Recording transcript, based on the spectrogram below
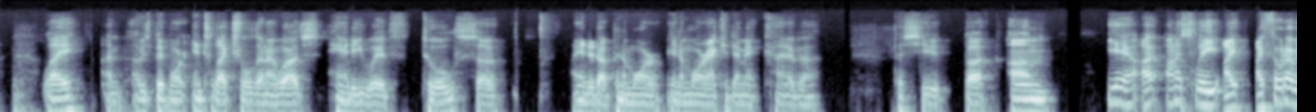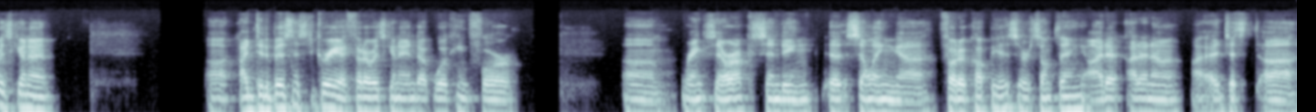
lay. I'm, I was a bit more intellectual than I was handy with tools, so I ended up in a more in a more academic kind of a pursuit. But um, yeah, I honestly I I thought I was gonna. Uh, I did a business degree. I thought I was going to end up working for um, Rank Xerox, sending uh, selling uh, photocopiers or something. I don't I don't know. I just uh,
